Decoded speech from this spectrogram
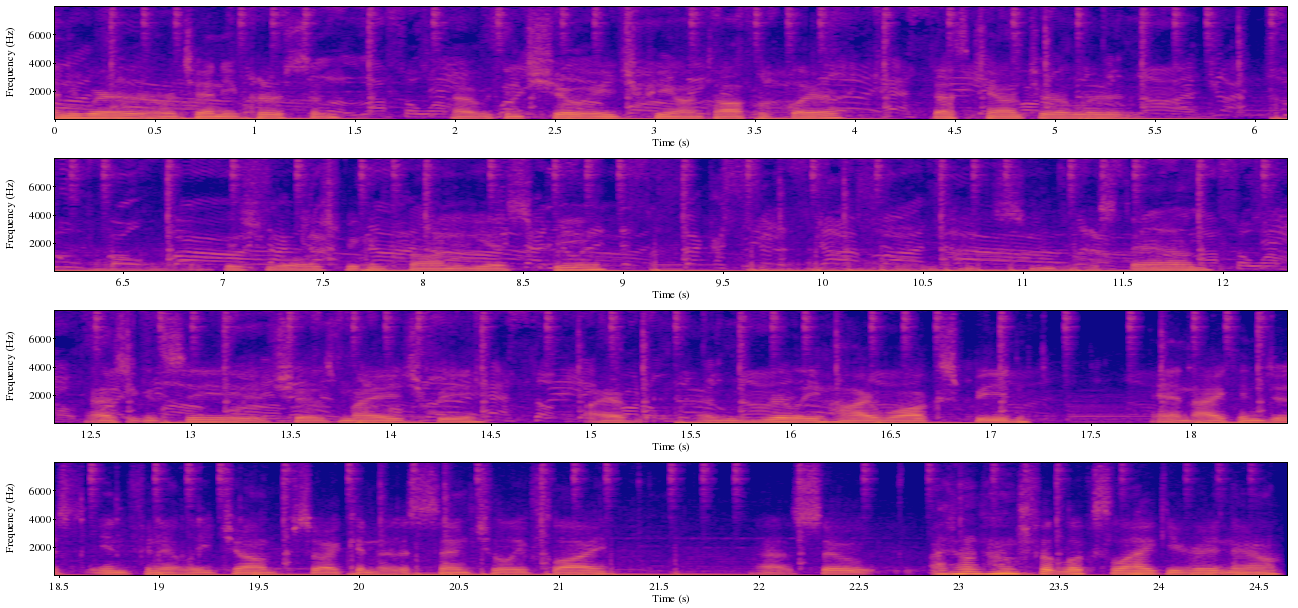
anywhere or to any person. Uh, we can show HP on top of player. Death counter alert. Uh, visuals. We can put on ESP. this down. As you can see, it shows my HP. I have a really high walk speed, and I can just infinitely jump, so I can essentially fly. Uh, so I don't know if it looks laggy right now,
